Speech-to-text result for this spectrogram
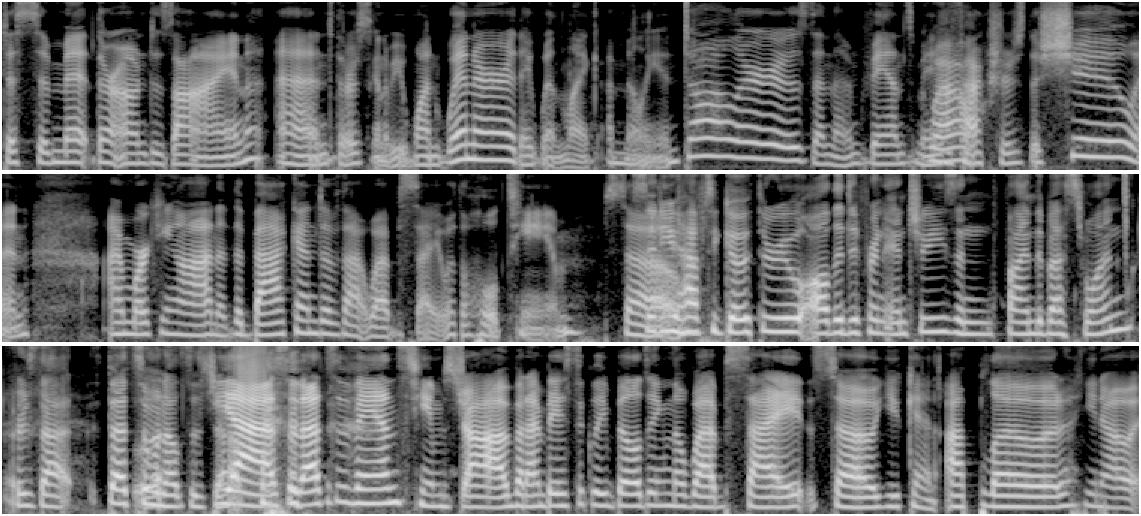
to submit their own design. And there's going to be one winner. They win like a million dollars, and then Vans manufactures wow. the shoe. And I'm working on the back end of that website with a whole team. So, so do you have to go through all the different entries and find the best one, or is that that's someone else's job? Yeah, so that's the Vans team's job. But I'm basically building the website so you can upload. You know,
